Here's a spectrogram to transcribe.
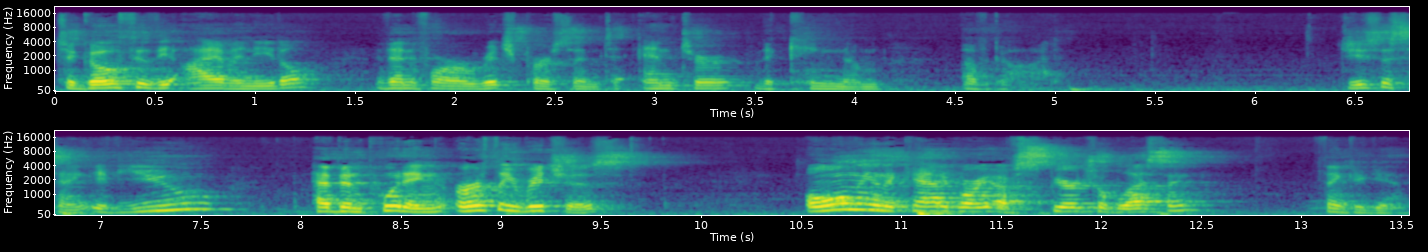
to go through the eye of a needle than for a rich person to enter the kingdom of God. Jesus is saying, if you have been putting earthly riches only in the category of spiritual blessing, think again.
